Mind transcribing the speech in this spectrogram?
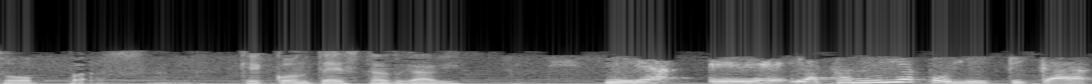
Sopas. ¿Qué contestas, Gaby? Mira, eh, la familia política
